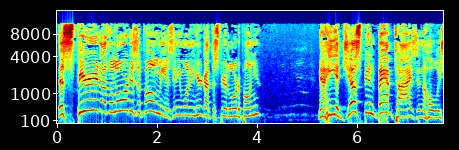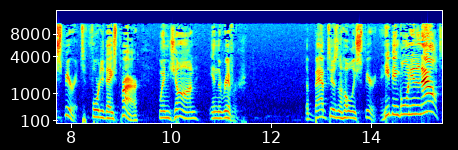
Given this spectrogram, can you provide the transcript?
The Spirit of the Lord is upon me. Has anyone in here got the Spirit of the Lord upon you? Now, he had just been baptized in the Holy Spirit 40 days prior when John in the river. The baptism of the Holy Spirit. And he'd been going in and out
